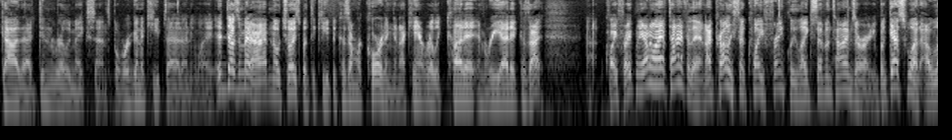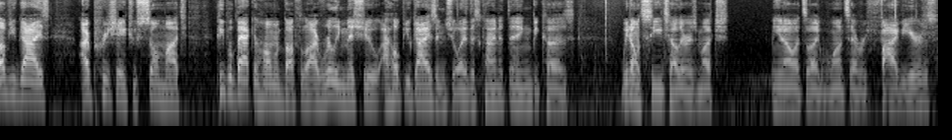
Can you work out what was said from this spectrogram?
God, that didn't really make sense, but we're going to keep that anyway. It doesn't matter. I have no choice but to keep it because I'm recording and I can't really cut it and re edit because I, uh, quite frankly, I don't have time for that. And I probably said quite frankly like seven times already. But guess what? I love you guys. I appreciate you so much. People back at home in Buffalo, I really miss you. I hope you guys enjoy this kind of thing because we don't see each other as much. You know, it's like once every five years,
